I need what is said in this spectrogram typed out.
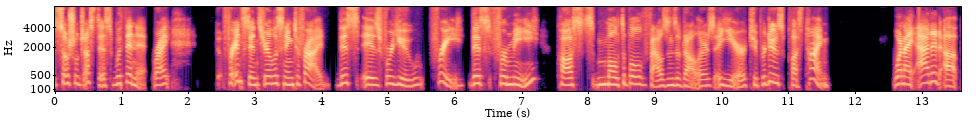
social justice within it, right? For instance, you're listening to Fried. This is for you free. This for me costs multiple thousands of dollars a year to produce plus time. When I added up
